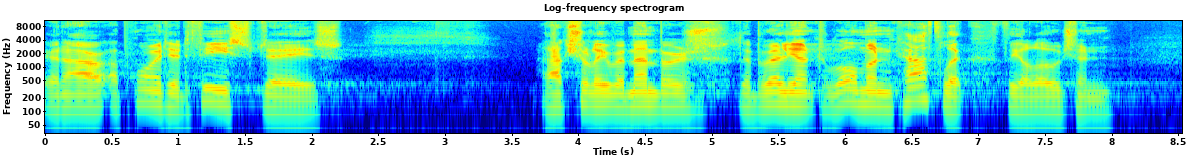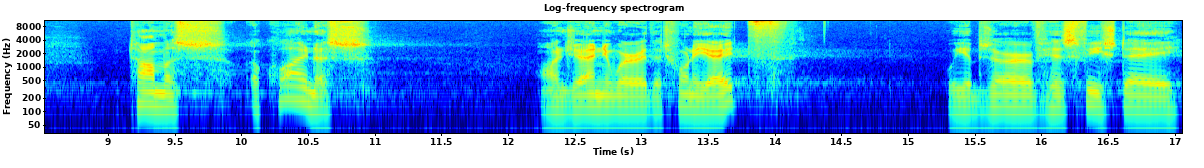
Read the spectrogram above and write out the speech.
in our appointed feast days, actually remembers the brilliant Roman Catholic theologian Thomas Aquinas. On January the 28th, we observe his feast day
